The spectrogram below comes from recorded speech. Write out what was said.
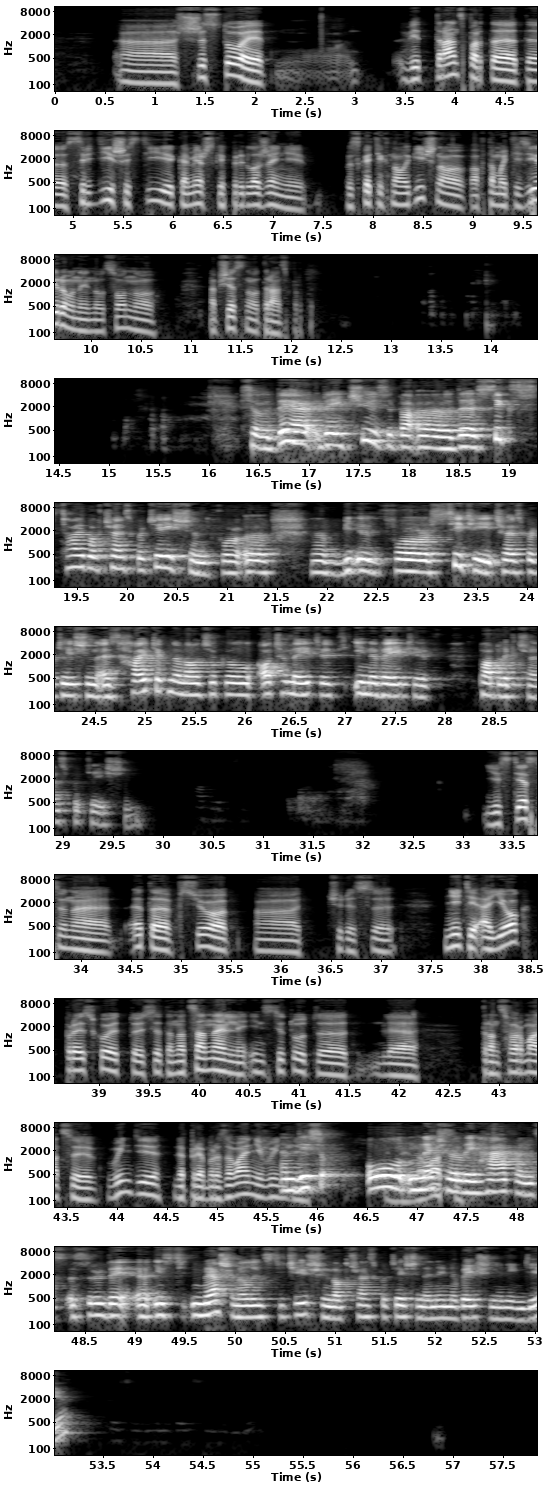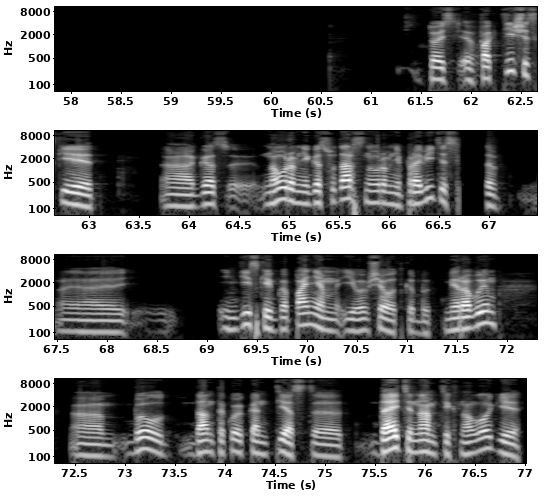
э, шестой м, вид транспорта среди шести коммерческих предложений высокотехнологичного, автоматизированного, инновационного общественного транспорта. So there they choose about uh, the sixth type of transportation for uh, uh, be- uh, for city transportation as high technological, automated, innovative public transportation. Естественно, это все через э, нити АЙОК происходит, то есть это Национальный институт э, для трансформации в Индии, для преобразований в And Индии. this all naturally happens through the uh, inst- National Institution of Transportation and Innovation in India. То есть э, фактически э, гос- э, на уровне государств, на уровне правительства э, индийским компаниям и вообще вот как бы мировым э, был дан такой контест. э, Дайте нам технологии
